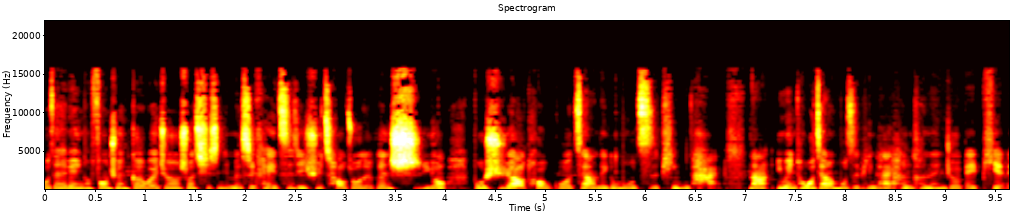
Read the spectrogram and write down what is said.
我在这边奉劝各位，就是说，其实你们是可以自己去操作的跟使用，不需要透过这样的一个募资平台。那因为你透过这样的募资平台，很可能你就会被骗，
